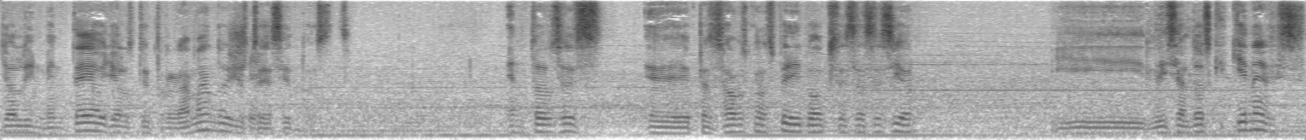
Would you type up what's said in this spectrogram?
yo lo inventé o yo lo estoy programando, yo Sí. estoy haciendo esto. Entonces eh, empezamos con Spirit Box esa sesión y le dice al dos que quién eres.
